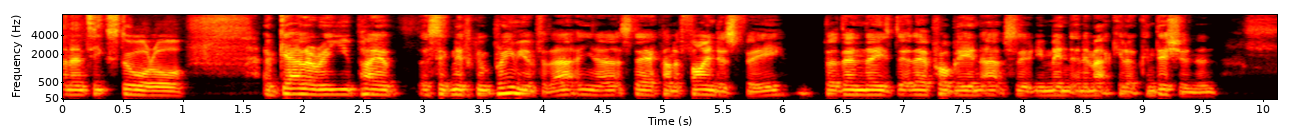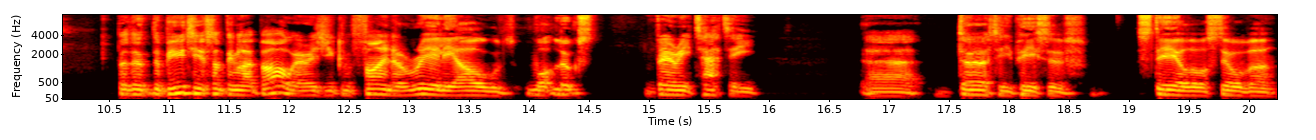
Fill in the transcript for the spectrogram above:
an antique store or a gallery, you pay a, a, significant premium for that. And you know, that's their kind of finder's fee. But then they they're probably in absolutely mint and immaculate condition. And but the, the beauty of something like barware is you can find a really old, what looks very tatty, uh, dirty piece of steel or silver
